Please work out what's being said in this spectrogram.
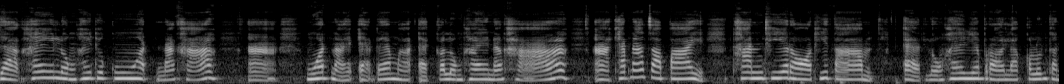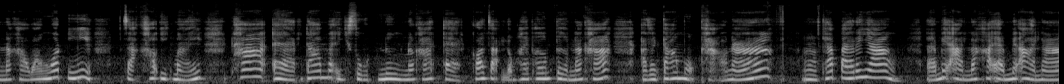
อยากให้ลงให้ทุกงวดนะคะอ่างวดไหนแอดได้มาแอดก็ลงให้นะคะอ่าแคปหน้าจอไปท่านที่รอที่ตามแอดลงให้เรียบร้อยแล้วก็ลุ้นกันนะคะ ว่างวดนี้จะเข้าอีกไหม ถ้าแอดได้มาอีกสูตรหนึ่งนะคะ แอดก็จะลงให้เพิ่มเติมนะคะ อาจจะก้าวหมวกขาวนะอืมแคปไปหรือยังแอดไม่อ่านนะคะ แอดไม่อ่านนะ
